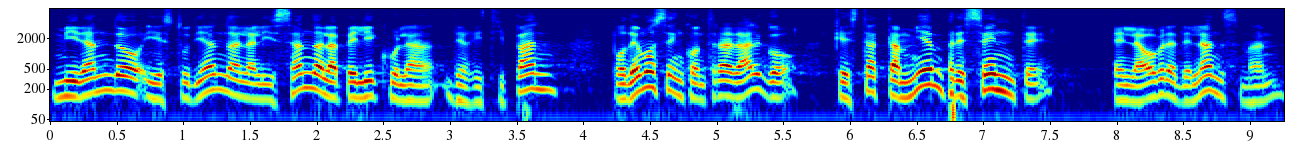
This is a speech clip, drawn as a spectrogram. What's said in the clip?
mirando y estudiando, analizando la película de Ritipan, podemos encontrar algo que está también presente en la obra de Lanzmann,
